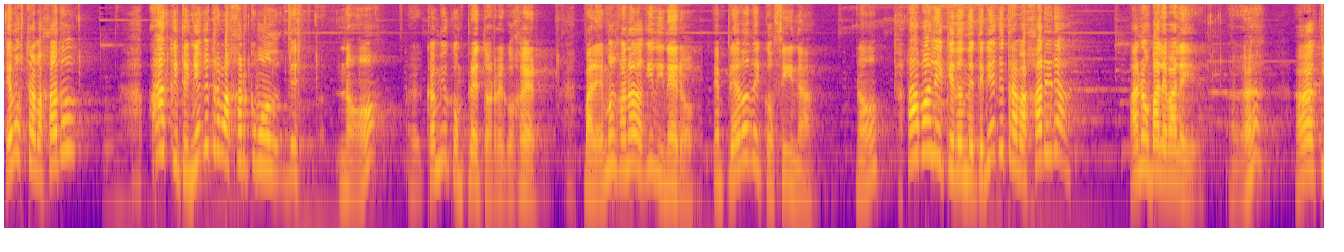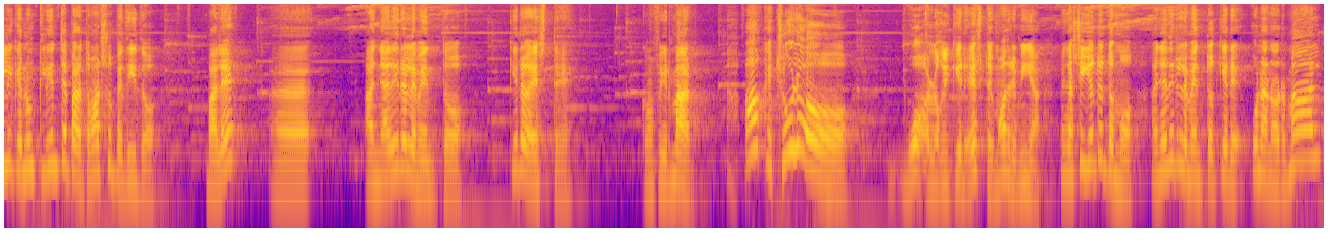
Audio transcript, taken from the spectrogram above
¿hemos trabajado? Ah, que tenía que trabajar como... No, eh, cambio completo, recoger. Vale, hemos ganado aquí dinero. Empleado de cocina, ¿no? Ah, vale, que donde tenía que trabajar era... Ah, no, vale, vale. ¿Eh? Haga clic en un cliente para tomar su pedido. ¿Vale? añadir elemento. Quiero este. Confirmar. ¡Ah, qué chulo! ¡Wow! Lo que quiere este, madre mía. Venga, sí, yo te tomo. Añadir elemento. Quiere una normal,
